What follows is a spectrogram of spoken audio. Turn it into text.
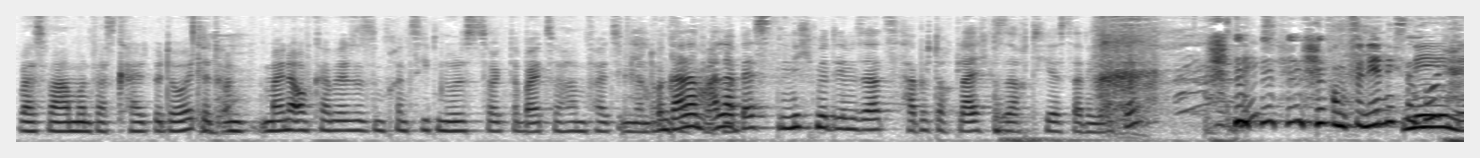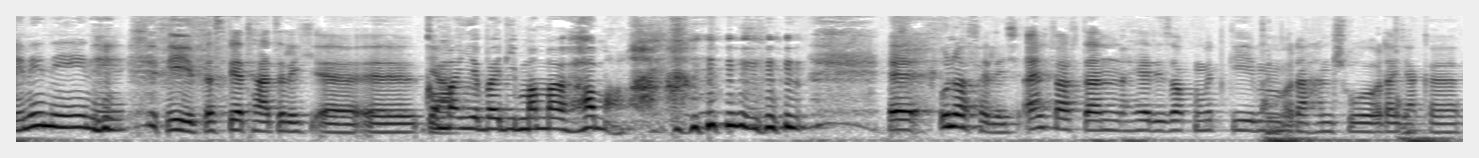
was warm und was kalt bedeutet. Genau. Und meine Aufgabe ist es im Prinzip nur, das Zeug dabei zu haben, falls ihm dann doch. Und dann am allerbesten nicht mit dem Satz, habe ich doch gleich gesagt, hier ist deine Jacke. Nicht? Funktioniert nicht so nee, gut? Nee, nee, nee, nee. Nee, das wäre tatsächlich. Äh, äh, Komm ja. mal hier bei die Mama, hör mal. äh, unauffällig. Einfach dann nachher die Socken mitgeben oder Handschuhe oder Jacke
